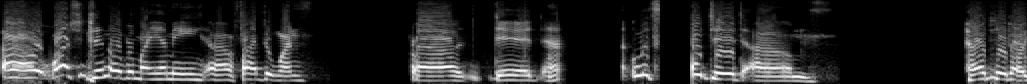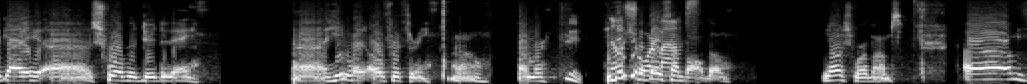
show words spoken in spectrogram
uh, Washington over Miami, uh, five to one. Uh, did uh, let's how did um how did our guy uh Schwarber do today? Uh he went 0 for 3. Oh, bummer. Hmm. He No did get a base on ball though. No Schwarbombs. Um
